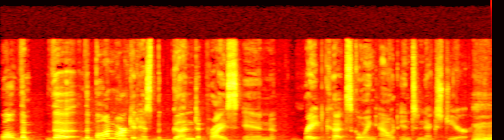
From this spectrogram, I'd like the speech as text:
Well, the the the bond market has begun to price in rate cuts going out into next year, mm-hmm.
